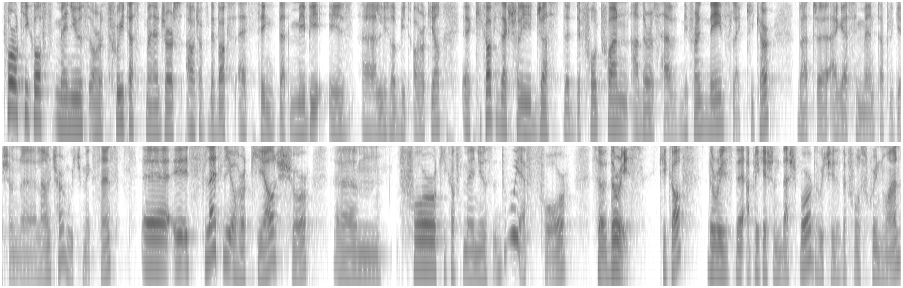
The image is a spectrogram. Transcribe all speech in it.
for kickoff menus or three task managers out of the box, I think that maybe is a little bit overkill. Uh, kickoff is actually just the default one. Others have different names like Kicker, but uh, I guess he meant application uh, launcher, which makes sense. Uh, it's slightly overkill, sure. Um, four kickoff menus. Do we have four? So there is kickoff. There is the application dashboard, which is the full screen one.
